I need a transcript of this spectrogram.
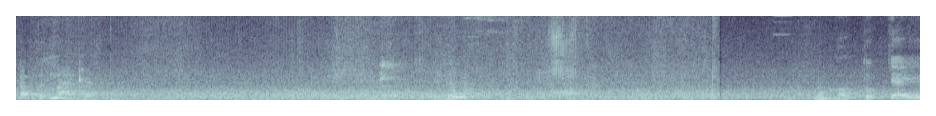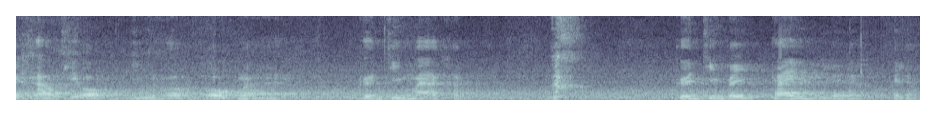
ขอบคุณมากครับก็ตกใจข่าวที่ออกทีก็ออกมาเกินจริงมากครับ เกินจริงไปไกลเลยนะไปแล้ว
